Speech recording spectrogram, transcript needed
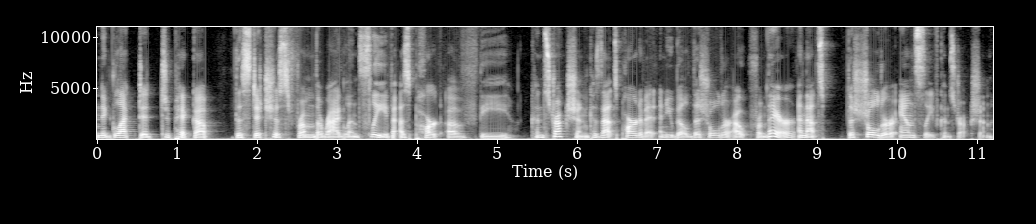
neglected to pick up the stitches from the raglan sleeve as part of the construction because that's part of it. And you build the shoulder out from there, and that's the shoulder and sleeve construction.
